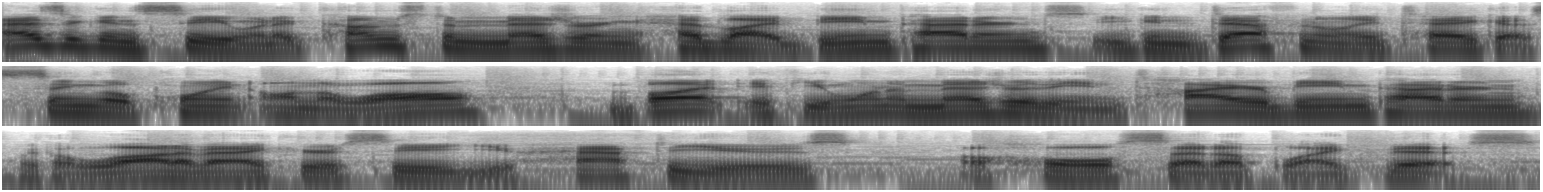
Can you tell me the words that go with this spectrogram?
As you can see, when it comes to measuring headlight beam patterns, you can definitely take a single point on the wall, but if you want to measure the entire beam pattern with a lot of accuracy, you have to use a whole setup like this.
